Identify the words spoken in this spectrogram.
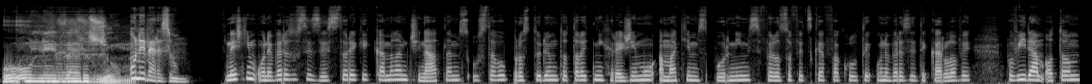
Univerzum. Univerzum. Dnešním univerzu si s historiky Kamilem Činátlem z Ústavu pro studium totalitních režimů a Matěm Spurným z Filozofické fakulty Univerzity Karlovy povídám o tom,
